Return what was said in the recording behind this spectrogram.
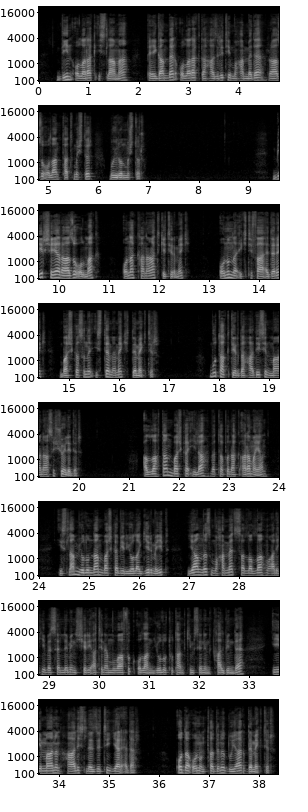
din olarak İslam'a, peygamber olarak da Hazreti Muhammed'e razı olan tatmıştır buyurulmuştur. Bir şeye razı olmak, ona kanaat getirmek, onunla iktifa ederek başkasını istememek demektir. Bu takdirde hadisin manası şöyledir. Allah'tan başka ilah ve tapınak aramayan, İslam yolundan başka bir yola girmeyip, yalnız Muhammed sallallahu aleyhi ve sellemin şeriatine muvafık olan yolu tutan kimsenin kalbinde, imanın halis lezzeti yer eder. O da onun tadını duyar demektir.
